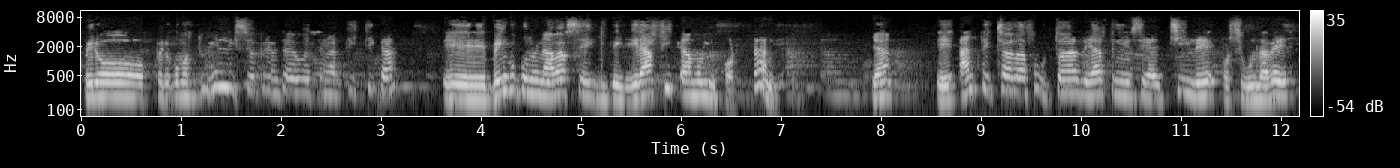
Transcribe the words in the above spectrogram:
pero, pero como estudié en el Liceo Experimental de Educación Artística, eh, vengo con una base de gráfica muy importante. ¿Ya? Eh, antes de entrar a la Facultad de Arte de la Universidad de Chile, por segunda vez,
